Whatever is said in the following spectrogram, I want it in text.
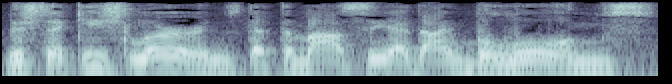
Rishtakish learns that the Maaseh Yadayim belongs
